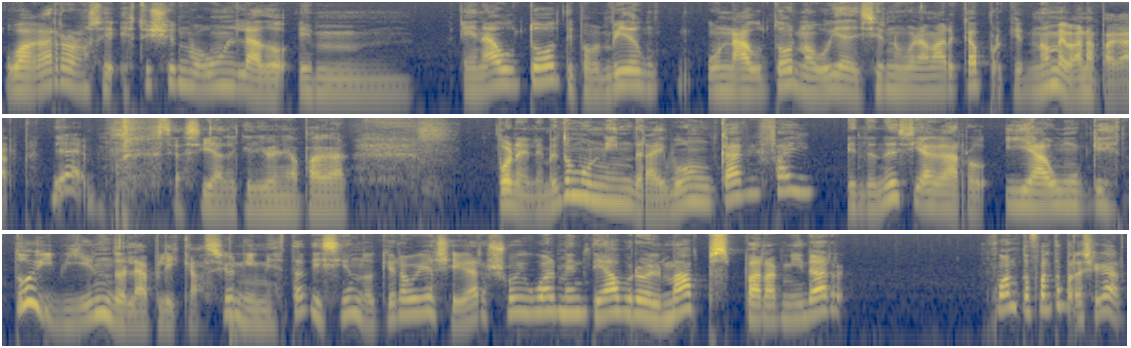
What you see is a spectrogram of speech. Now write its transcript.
O agarro, no sé, estoy yendo a un lado en en auto, tipo, me pide un, auto, no voy a decir ninguna marca porque no me van a pagar. Yeah, se hacía de que yo venía a pagar. Ponele, me tomo un InDrive o un Cabify, ¿entendés? Y agarro. Y aunque estoy viendo la aplicación y me está diciendo que ahora voy a llegar, yo igualmente abro el Maps para mirar cuánto falta para llegar.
